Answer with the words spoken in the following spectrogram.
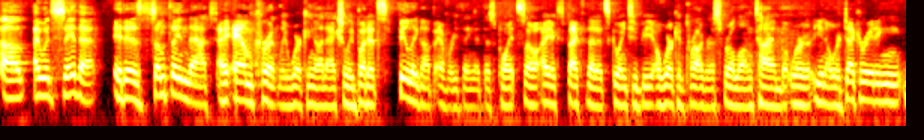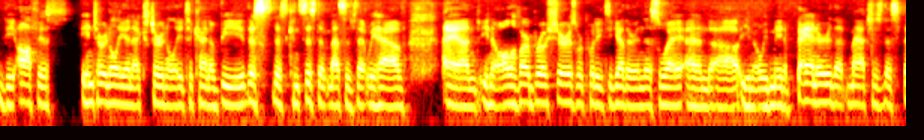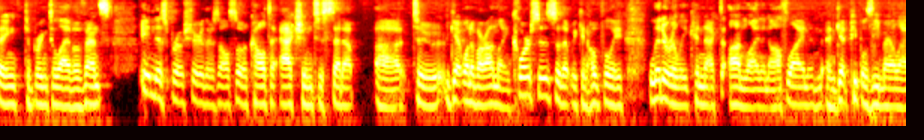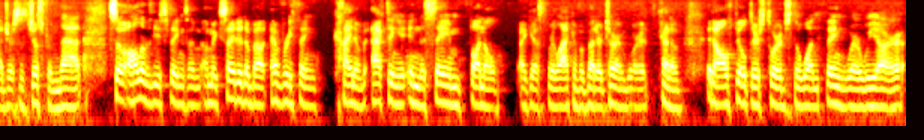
Uh, I would say that it is something that I am currently working on actually, but it's filling up everything at this point. So I expect that it's going to be a work in progress for a long time, but we're, you know, we're decorating the office internally and externally to kind of be this this consistent message that we have. And you know all of our brochures we're putting together in this way. And uh, you know we've made a banner that matches this thing to bring to live events. In this brochure there's also a call to action to set up uh, to get one of our online courses so that we can hopefully literally connect online and offline and, and get people's email addresses just from that. So all of these things, I'm, I'm excited about everything kind of acting in the same funnel I guess for lack of a better term, where it kind of it all filters towards the one thing where we are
